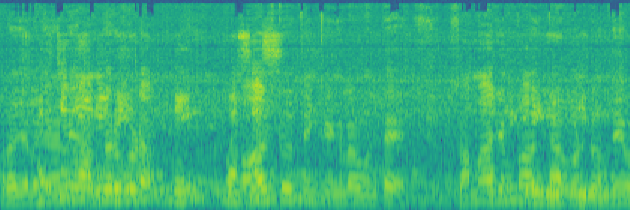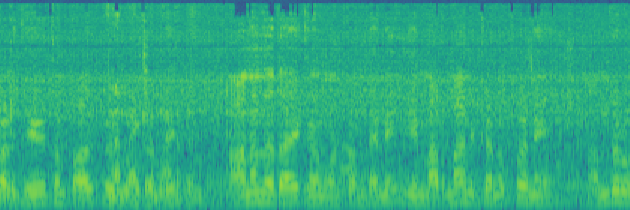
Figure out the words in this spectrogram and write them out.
ప్రజలు కానీ అందరూ కూడా పాజిటివ్ థింకింగ్లో ఉంటే సమాజం పాజిటివ్గా ఉంటుంది వాళ్ళ జీవితం పాజిటివ్గా ఉంటుంది ఆనందదాయకంగా ఉంటుందని ఈ మర్మాన్ని కనుక్కొని అందరూ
